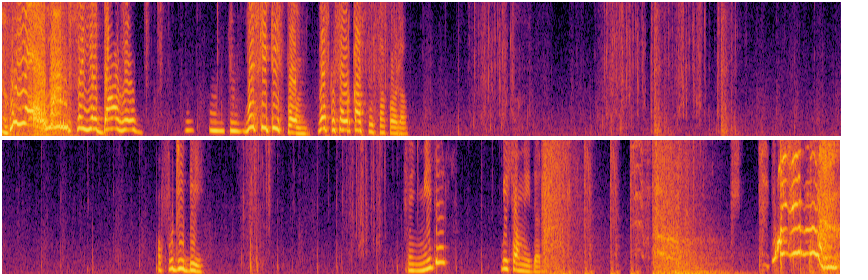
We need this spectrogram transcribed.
Wow, am să-i dau Vezi că e T-spawn. Vezi că s-a urcat sus acolo. O fugi B. Tem middle? Bicho ao middle. Olha, mano!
